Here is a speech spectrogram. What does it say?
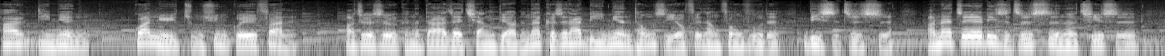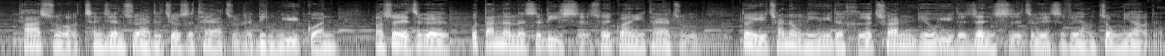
它里面关于主训规范。啊，这个是可能大家在强调的。那可是它里面同时有非常丰富的历史知识啊。那这些历史知识呢，其实它所呈现出来的就是泰雅族的领域观啊。所以这个不单单的是历史，所以关于泰雅族对于传统领域的河川流域的认识，这个也是非常重要的。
